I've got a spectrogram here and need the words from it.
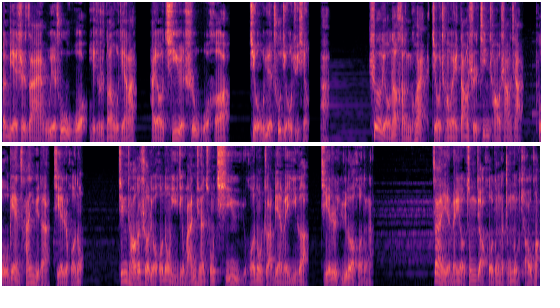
分别是在五月初五，也就是端午节了，还有七月十五和九月初九举行啊。射柳呢，很快就成为当时金朝上下普遍参与的节日活动。金朝的射柳活动已经完全从祈雨活动转变为一个节日娱乐活动了，再也没有宗教活动的种种条框。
